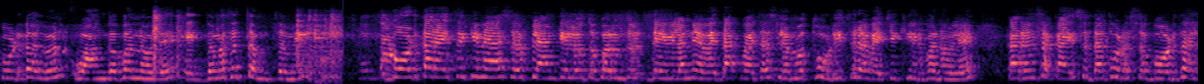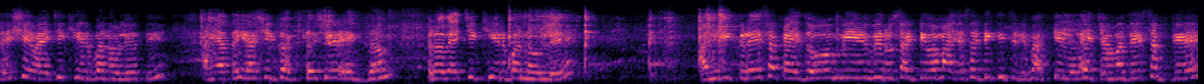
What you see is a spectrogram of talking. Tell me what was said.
कूड घालून वांग बनवलंय. एकदम असं चमचमीत. गोड करायचं की नाही असं प्लॅन केलं होतं परंतु देवीला नैवेद्य दाखवायचं असल्यामुळे थोडीच रव्याची खीर बनवले कारण सकाळी सुद्धा थोडंसं गोड झालंय शेवयाची खीर बनवली होती. आणि आता ही अशी घट्टशीर एकदम रव्याची खीर बनवली. आणि इकडे सकाळी जो मी विरूसाठी व माझ्यासाठी खिचडी भात केलेला ह्याच्यामध्ये सगळे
